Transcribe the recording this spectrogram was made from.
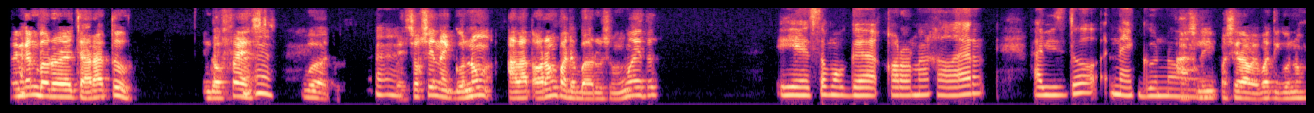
Kemarin kan baru ada acara tuh, Indofest. Mm-mm. Waduh, Mm-mm. besok sih naik gunung, alat orang pada baru semua itu. Iya, semoga corona kelar. Habis itu naik gunung. Asli, pasti ramai banget di gunung.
